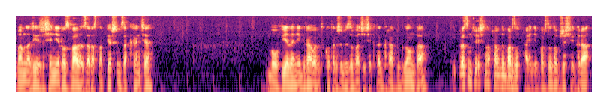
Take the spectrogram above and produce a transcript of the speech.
Mam nadzieję, że się nie rozwalę zaraz na pierwszym zakręcie. Bo wiele nie grałem, tylko tak, żeby zobaczyć, jak ta gra wygląda. I prezentuje się naprawdę bardzo fajnie, bardzo dobrze się gra.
